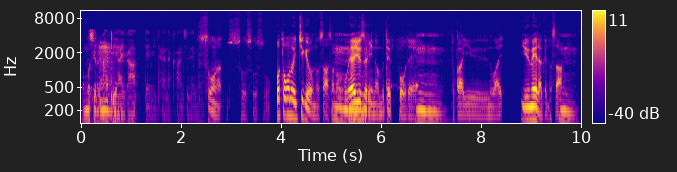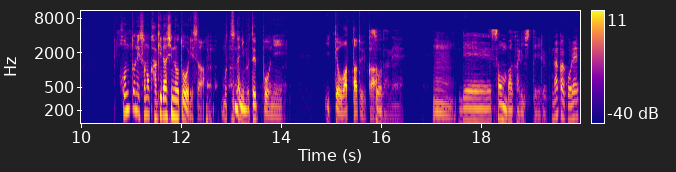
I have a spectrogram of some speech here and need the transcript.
面白い掛け合いがあってみたいな感じでね。そうなそうそうそう。冒頭の一行のさそうん。の親譲りの無鉄砲でうんとかいうのは有名だけどさ、ん。本当にその書き出しの通りさもう常に無鉄砲に行って終わったというか。そうだね。うん。で、損ばかりしている。なんかこれ、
